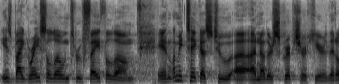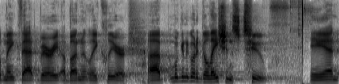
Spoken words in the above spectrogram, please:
is by grace alone through faith alone. And let me take us to another scripture here that'll make very abundantly clear. Uh, we're going to go to Galatians 2. And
